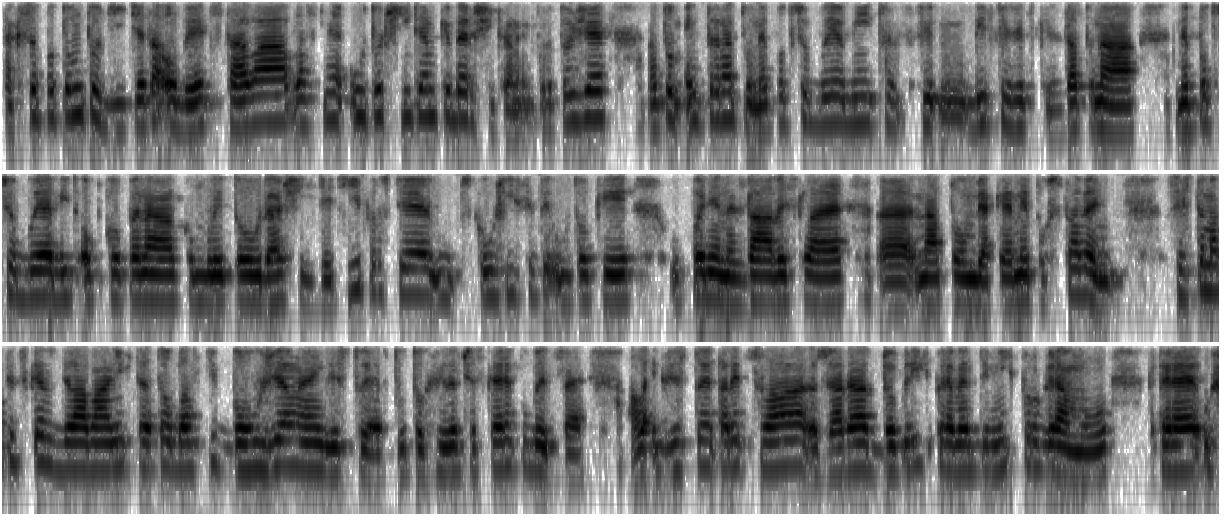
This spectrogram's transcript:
tak se potom to dítě, ta oběť, stává vlastně útočníkem kyberšikany, protože na tom internetu nepotřebuje mít, být fyzicky zdatná, nepotřebuje být obklopená komunitou dalších dětí, prostě zkouší si ty útoky úplně nezávisle eh, na tom, v jakém je postavení. Systematické vzdělávání v této oblasti bohužel neexistuje v tuto chvíli v České republice, ale existuje tady celá řada dobrých preventivních programů, které už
